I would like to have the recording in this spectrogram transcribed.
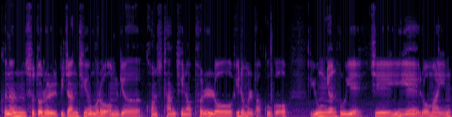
그는 수도를 비잔티움으로 옮겨 콘스탄티노플로 이름을 바꾸고 6년 후에 제2의 로마인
